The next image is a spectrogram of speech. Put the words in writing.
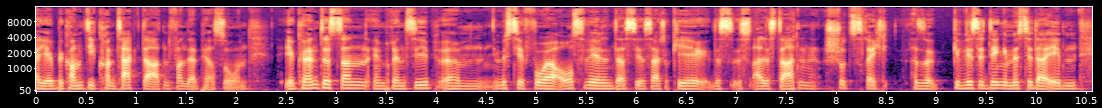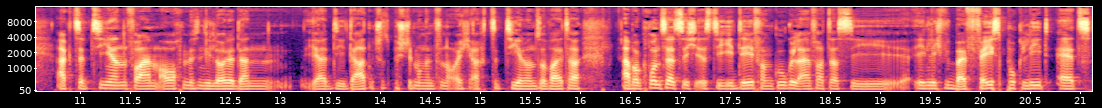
Ihr bekommt die Kontaktdaten von der Person. Ihr könnt es dann im Prinzip, ähm, müsst ihr vorher auswählen, dass ihr sagt, okay, das ist alles Datenschutzrecht, also gewisse Dinge müsst ihr da eben akzeptieren. Vor allem auch müssen die Leute dann ja die Datenschutzbestimmungen von euch akzeptieren und so weiter. Aber grundsätzlich ist die Idee von Google einfach, dass sie ähnlich wie bei Facebook Lead Ads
